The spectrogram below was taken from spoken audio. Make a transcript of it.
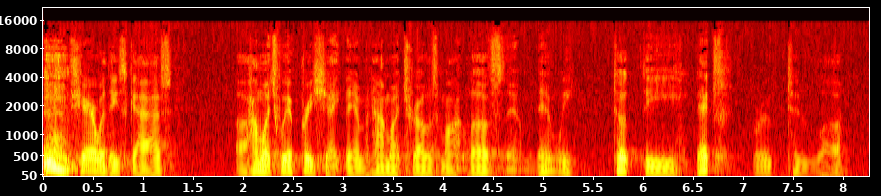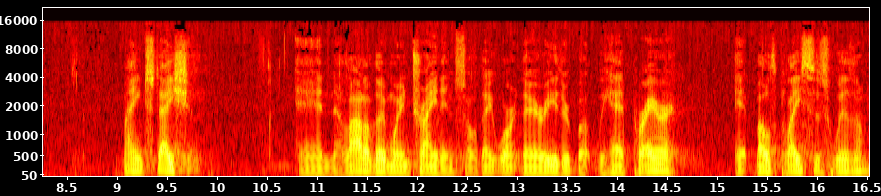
share with these guys uh, how much we appreciate them and how much Rosemont loves them. Then we took the next group to uh, main station, and a lot of them were in training, so they weren't there either. But we had prayer at both places with them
